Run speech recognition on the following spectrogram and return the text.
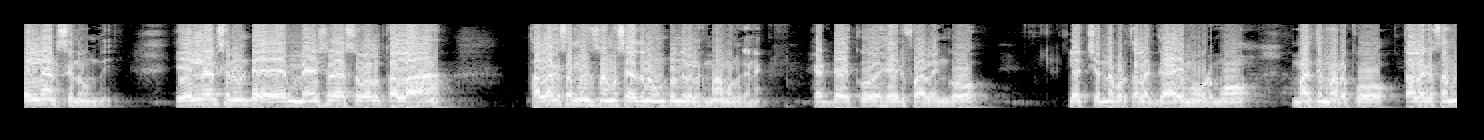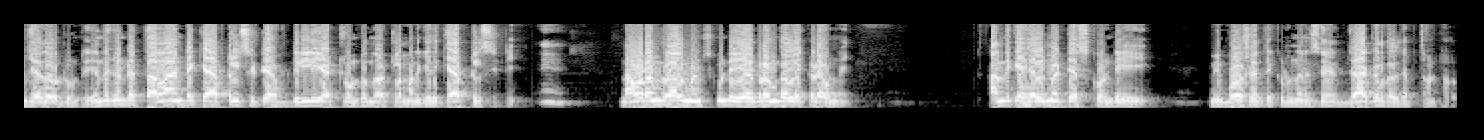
ఏలినాడ్స్ అని ఉంది. ఏలినాడ్స్ అని ఉంటే మేషరాశి వాళ్ళ తల తలకు సంబంధించిన సమస్య ఏదైనా ఉంటుంది వీళ్ళకి మామూలుగానే. హెడ్ ఏక్ హెయిర్ ఫాలింగో లేదా చిన్నప్పుడు తలకు గాయం అవడమో మతి మరపు తలకు సంబంధించి ఏదో ఒకటి ఉంటుంది. ఎందుకంటే తల అంటే క్యాపిటల్ సిటీ ఆఫ్ ఢిల్లీ ఎట్లా ఉంటుందో అట్లా మనకి ఇది క్యాపిటల్ సిటీ నవరంధ్రాలు మంచుకుంటే ఏడు రంధ్రాలు ఇక్కడే ఉన్నాయి. అందుకే హెల్మెట్ వేసుకోండి మీ భవిష్యత్తు ఇక్కడ ఉందనేసి జాగ్రత్తలు చెప్తుంటారు.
